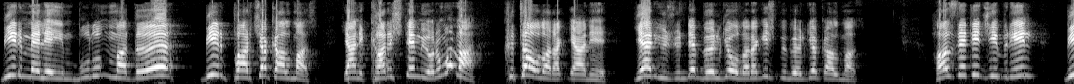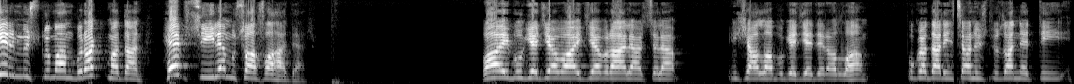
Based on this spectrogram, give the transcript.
bir meleğin bulunmadığı bir parça kalmaz. Yani karış demiyorum ama kıta olarak yani yeryüzünde bölge olarak hiçbir bölge kalmaz. Hazreti Cibril bir Müslüman bırakmadan hepsiyle musafaha eder. Vay bu gece vay Cebrail aleyhisselam. İnşallah bu gecedir Allah'ım. Bu kadar insan hüsnü zannetti.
